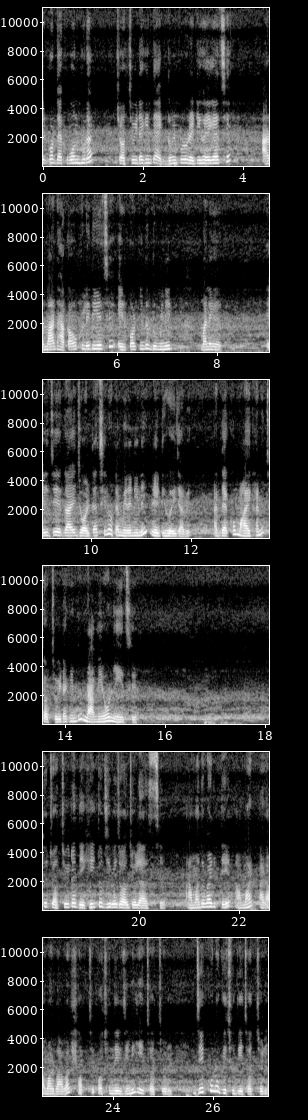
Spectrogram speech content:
এরপর দেখো বন্ধুরা, চচ্চড়িটা কিন্তু একদমই পুরো রেডি হয়ে গেছে। আর মা ঢাকাও খুলে দিয়েছে। এরপর কিন্তু দু মিনিট মানে এই যে গায়ে জলটা ছিল, ওটা মেরে নিলেই রেডি হয়ে যাবে। আর দেখো মা এখানে চচ্চড়িটা কিন্তু নামিয়েও নিয়েছে। তো চচ্চড়িটা দেখেই তো জিভে জল চলে আসছে। আমাদের বাড়িতে আমার আর আমার বাবার সবচেয়ে পছন্দের জিনিস এই চচ্চড়ি। যে কোনো কিছু দিয়ে চচ্চড়ি।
